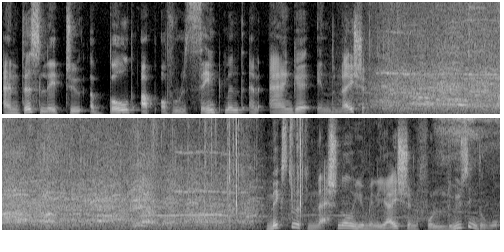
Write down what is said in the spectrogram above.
and this led to a build-up of resentment and anger in the nation. Mixed with national humiliation for losing the war.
